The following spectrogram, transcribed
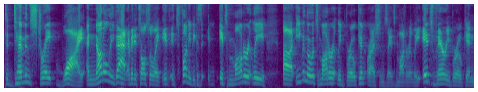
to demonstrate why. And not only that, I mean, it's also like, it, it's funny because it, it's moderately, uh, even though it's moderately broken, or I shouldn't say it's moderately, it's very broken,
